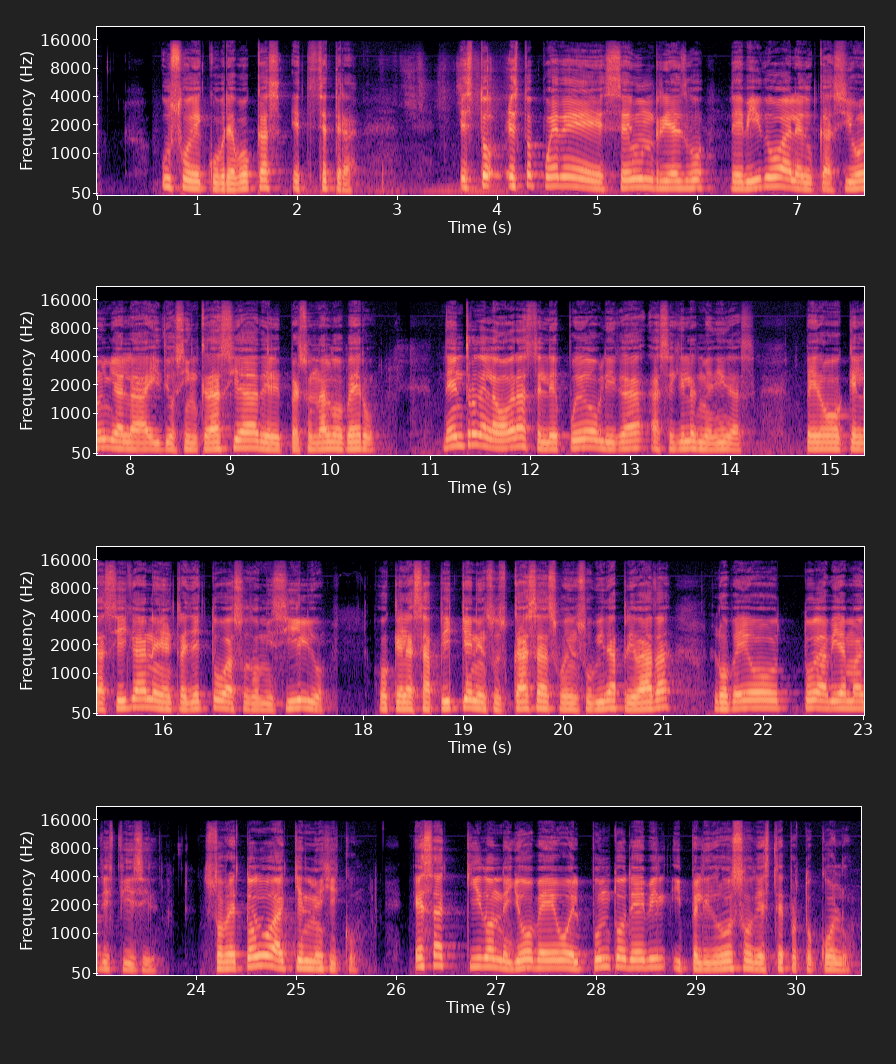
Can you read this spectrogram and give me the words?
uso de cubrebocas, etc. Esto, esto puede ser un riesgo debido a la educación y a la idiosincrasia del personal obrero. Dentro de la obra se le puede obligar a seguir las medidas, pero que las sigan en el trayecto a su domicilio o que las apliquen en sus casas o en su vida privada, lo veo todavía más difícil, sobre todo aquí en México. Es aquí donde yo veo el punto débil y peligroso de este protocolo.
